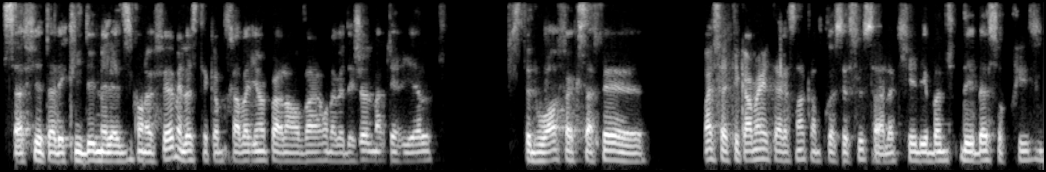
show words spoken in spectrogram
ça fitte avec l'idée de mélodie qu'on a fait? Mais là, c'était comme travailler un peu à l'envers. On avait déjà le matériel. C'était de voir. Fait que ça fait. Ouais, ça a été quand même intéressant comme processus. Ça a créé des bonnes, des belles surprises.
